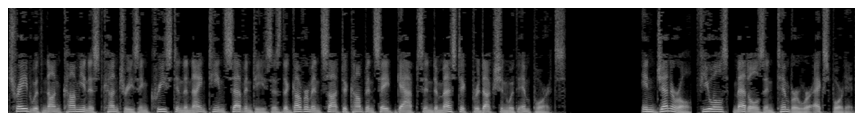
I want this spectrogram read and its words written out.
trade with non-communist countries increased in the 1970s as the government sought to compensate gaps in domestic production with imports. In general, fuels, metals and timber were exported.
